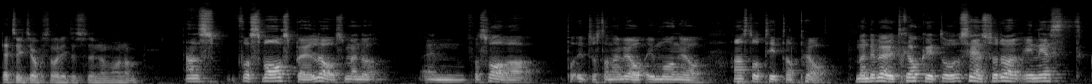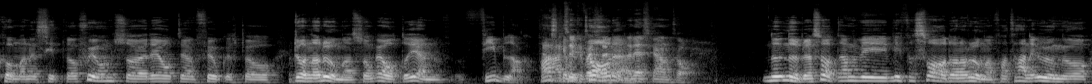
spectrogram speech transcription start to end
Det tyckte jag också var lite synd om honom. Hans försvarsspel då, som ändå en försvarare på yttersta nivå i många år. Han står och tittar på. Men det var ju tråkigt och sen så då i nästkommande situation så är det återigen fokus på Donnarumma som återigen fibblar. Han ska Jag väl ta den? Men det ska han ta. Nu, nu blir det så att ja, vi, vi försvarar Donnarumma för att han är ung och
